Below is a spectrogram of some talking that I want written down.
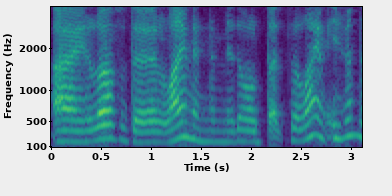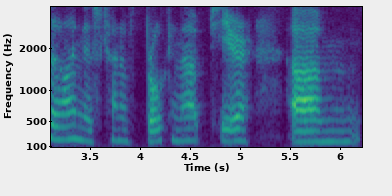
I love the line in the middle, but the line, even the line is kind of broken up here. Um,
